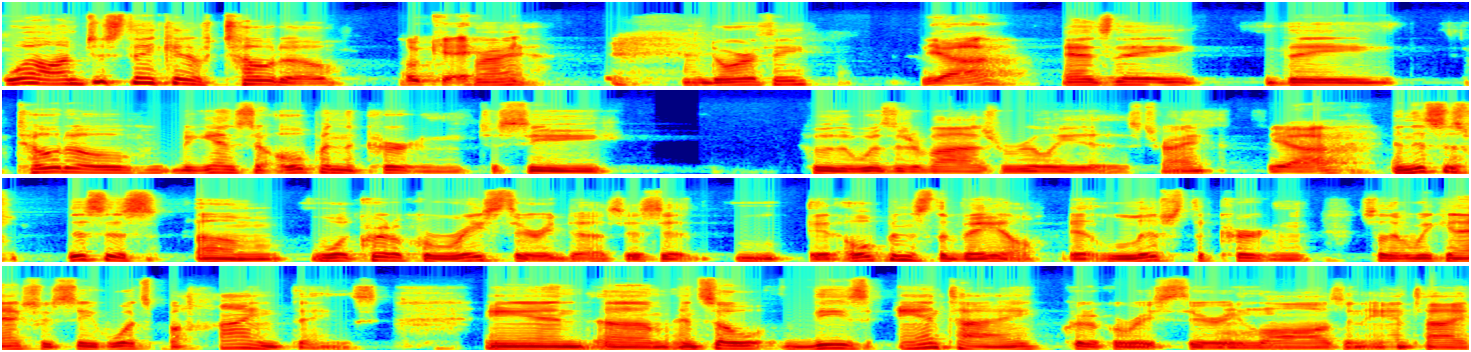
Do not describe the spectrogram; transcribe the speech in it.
Well, I'm just thinking of Toto, Okay. right? and Dorothy Yeah. as they they Toto begins to open the curtain to see who the Wizard of Oz really is, right? Yeah. And this is this is um, what critical race theory does is it it opens the veil it lifts the curtain so that we can actually see what's behind things and um, and so these anti critical race theory mm-hmm. laws and anti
